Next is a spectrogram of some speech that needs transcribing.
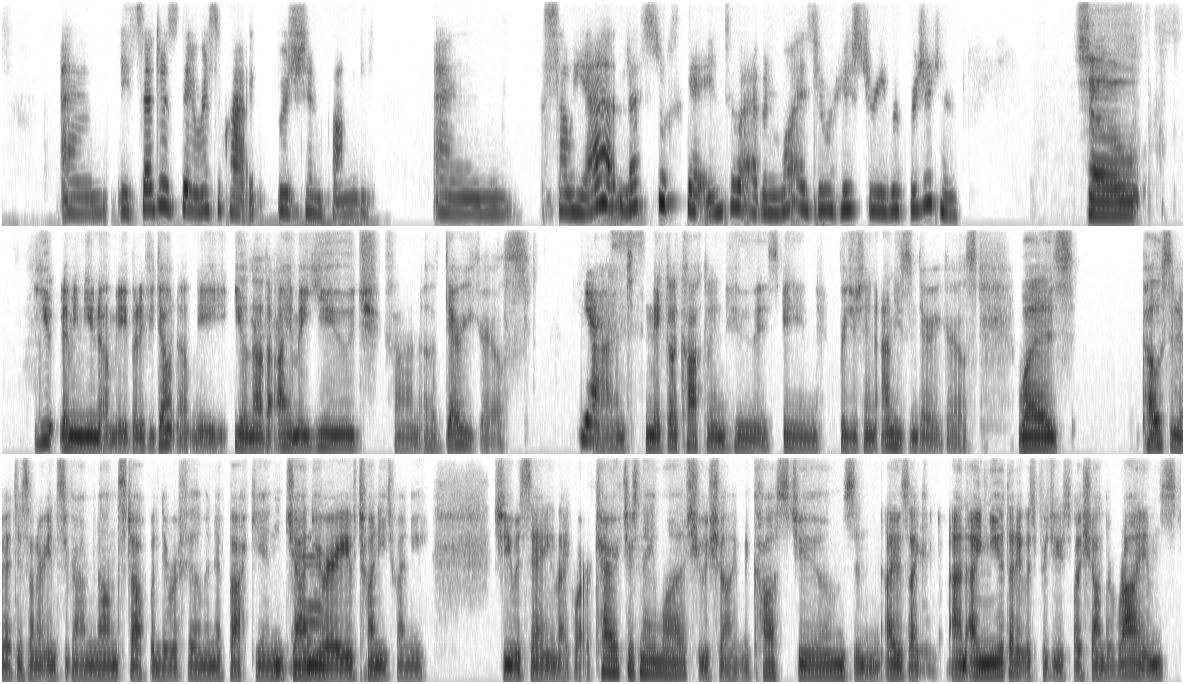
Um, it centers the aristocratic Bridgerton family. Um, so yeah, let's just get into it, Evan. What is your history with Bridgerton? So, you, I mean, you know me, but if you don't know me, you'll know that I am a huge fan of Derry Girls. Yes. And Nicola Coughlan, who is in Bridgerton and who's in Derry Girls, was posting about this on her Instagram nonstop when they were filming it back in Yeah. January of 2020. She was saying like what her character's name was. She was showing the costumes, and I was like, Mhm. and I knew that it was produced by Shonda Rhimes,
